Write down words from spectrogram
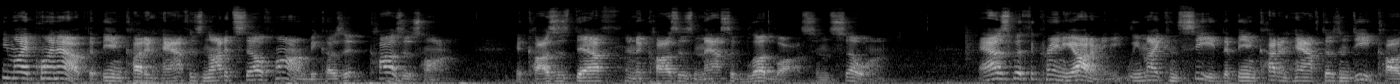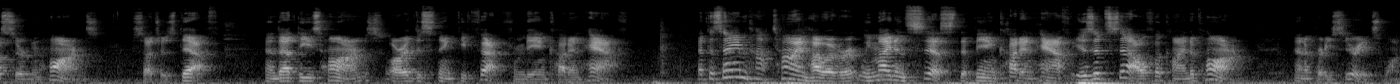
He might point out that being cut in half is not itself harm because it causes harm. It causes death and it causes massive blood loss and so on. As with the craniotomy, we might concede that being cut in half does indeed cause certain harms, such as death, and that these harms are a distinct effect from being cut in half. At the same time, however, we might insist that being cut in half is itself a kind of harm, and a pretty serious one.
